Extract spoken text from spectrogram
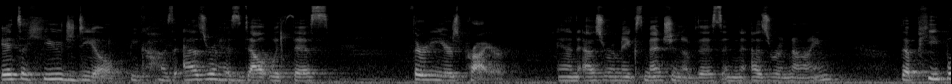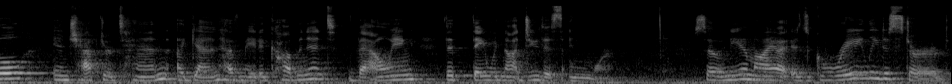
It's a huge deal because Ezra has dealt with this 30 years prior. And Ezra makes mention of this in Ezra 9. The people in chapter 10, again, have made a covenant vowing that they would not do this anymore. So Nehemiah is greatly disturbed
